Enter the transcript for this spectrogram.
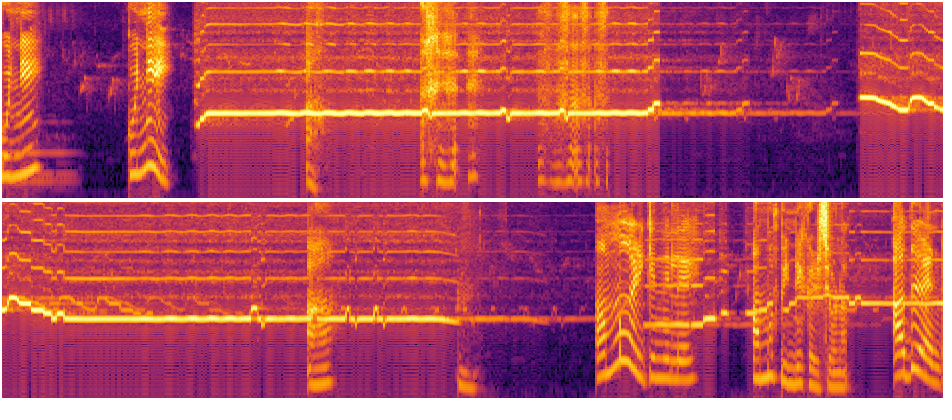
കുഞ്ഞി? കുഞ്ഞി? അമ്മ കഴിക്കുന്നില്ലേ? അമ്മ പിന്നെ കഴിച്ചോണം അത് വേണ്ട.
